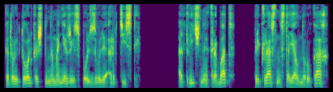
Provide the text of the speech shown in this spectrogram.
который только что на манеже использовали артисты. Отличный акробат прекрасно стоял на руках,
